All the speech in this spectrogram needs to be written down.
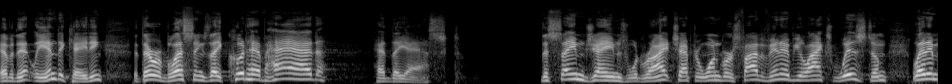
Evidently indicating that there were blessings they could have had had they asked. The same James would write, chapter 1, verse 5 If any of you lacks wisdom, let him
